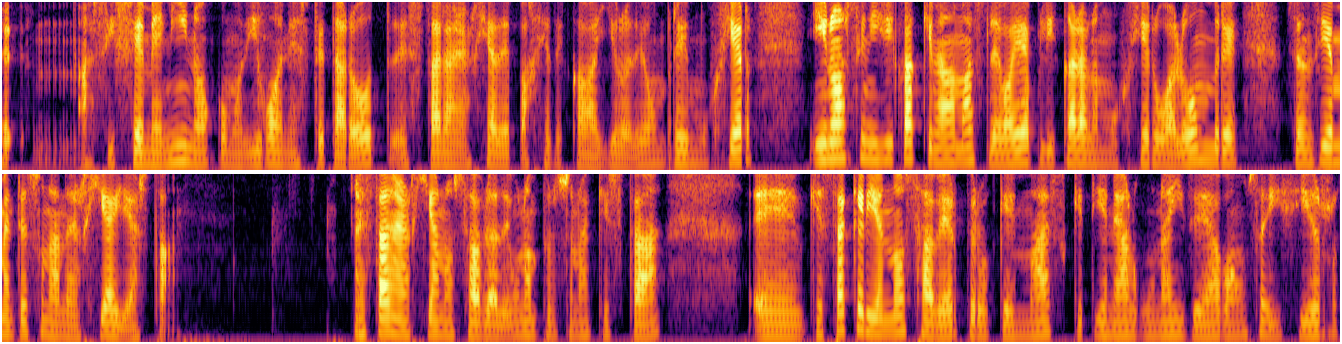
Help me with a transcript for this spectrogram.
eh, así femenino, como digo en este tarot, está la energía de paje de caballero, de hombre y mujer, y no significa que nada más le vaya a aplicar a la mujer o al hombre, sencillamente es una energía y ya está. Esta energía nos habla de una persona que está eh, que está queriendo saber, pero que más que tiene alguna idea, vamos a decir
